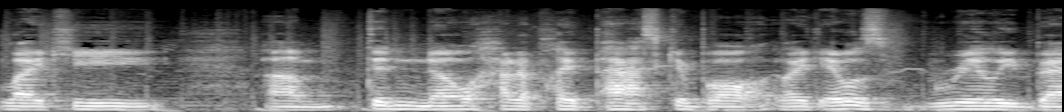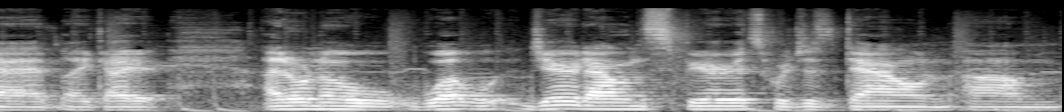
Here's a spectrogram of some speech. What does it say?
like he um, didn't know how to play basketball. Like it was really bad. Like I, I don't know what Jarrett Allen's spirits were just down um,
